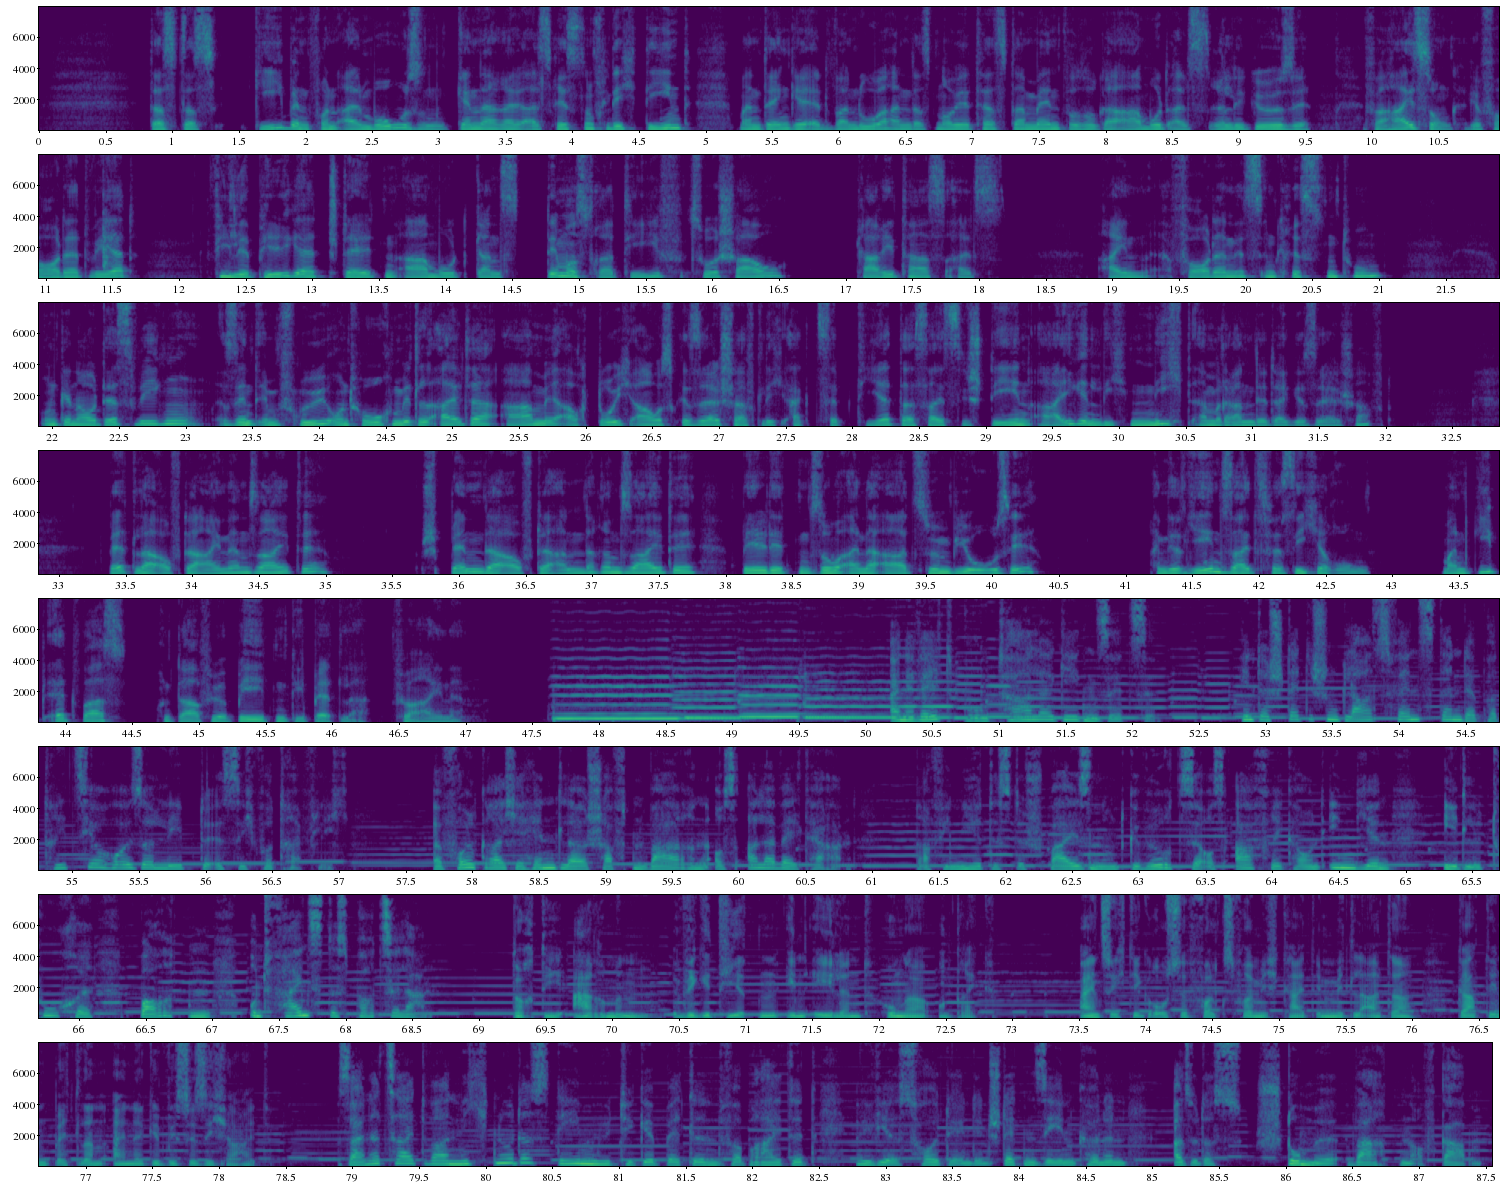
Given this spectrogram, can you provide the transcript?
dass das Geben von Almosen generell als Christenpflicht dient. Man denke etwa nur an das Neue Testament, wo sogar Armut als religiöse Verheißung gefordert wird. Viele Pilger stellten Armut ganz demonstrativ zur Schau, Caritas als ein Erfordernis im Christentum. Und genau deswegen sind im Früh- und Hochmittelalter Arme auch durchaus gesellschaftlich akzeptiert. Das heißt, sie stehen eigentlich nicht am Rande der Gesellschaft. Bettler auf der einen Seite, Spender auf der anderen Seite bildeten so eine Art Symbiose, eine Jenseitsversicherung. Man gibt etwas und dafür beten die Bettler für einen. Eine Welt brutaler Gegensätze. Hinter städtischen Glasfenstern der Patrizierhäuser lebte es sich vortrefflich. Erfolgreiche Händler schafften Waren aus aller Welt heran. Raffinierteste Speisen und Gewürze aus Afrika und Indien, edle Tuche, Borten und feinstes Porzellan. Doch die Armen vegetierten in Elend, Hunger und Dreck. Einzig die große Volksfrömmigkeit im Mittelalter gab den Bettlern eine gewisse Sicherheit. Seinerzeit war nicht nur das demütige Betteln verbreitet, wie wir es heute in den Städten sehen können, also das stumme Warten auf Gaben.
